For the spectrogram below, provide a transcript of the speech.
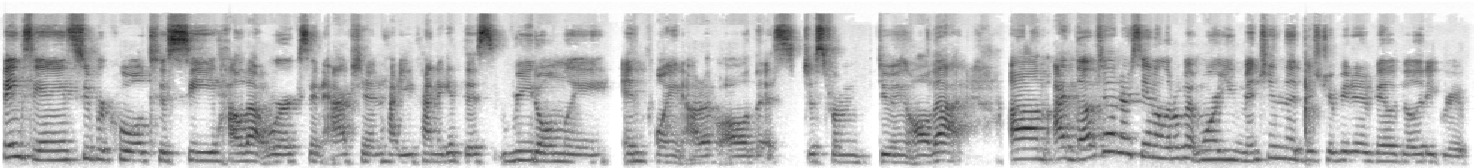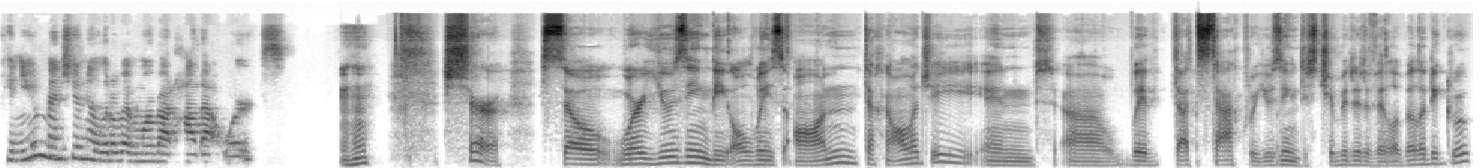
Thanks, Dani. It's super cool to see how that works in action, how you kind of get this read-only endpoint out of all of this just from doing all that. Um, I'd love to understand a little bit more. You mentioned the distributed availability group. Can you mention a little bit more about how that works? Mm-hmm. Sure. So we're using the always on technology, and uh, with that stack, we're using distributed availability group.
